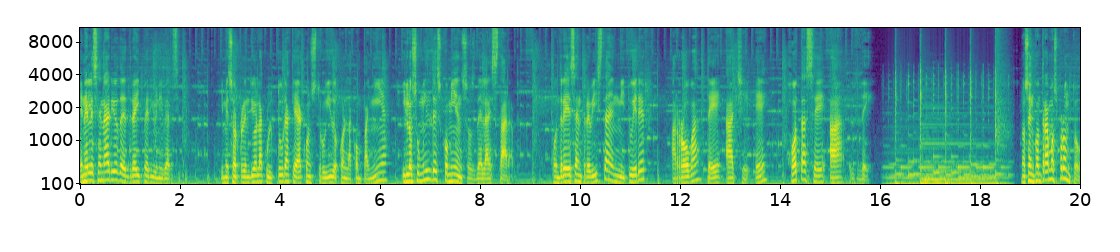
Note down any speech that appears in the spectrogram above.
en el escenario de Draper University, y me sorprendió la cultura que ha construido con la compañía y los humildes comienzos de la startup. Pondré esa entrevista en mi Twitter, arroba THEJCAD. Nos encontramos pronto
